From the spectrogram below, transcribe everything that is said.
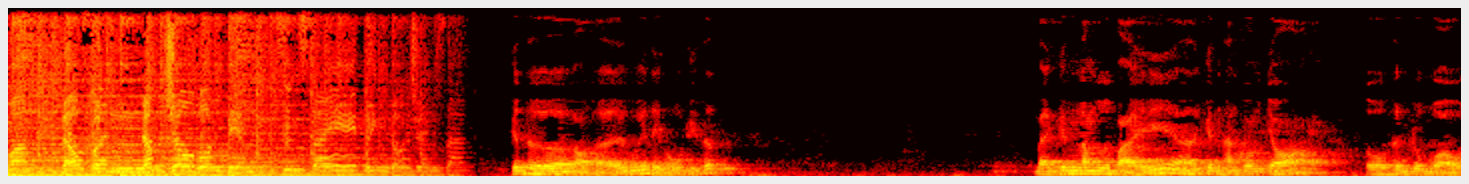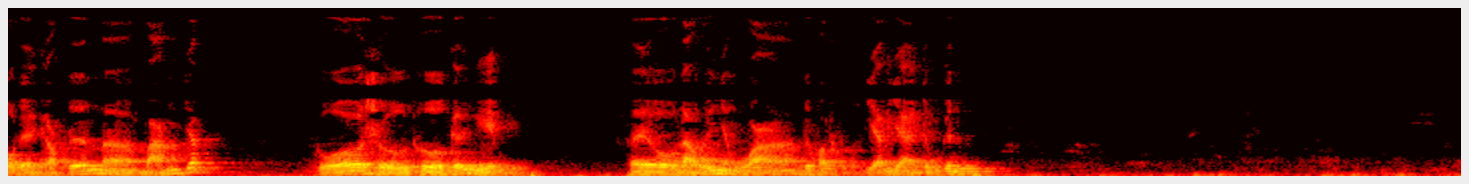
hoàng đạo phật năm châu bốn biển dựng xây tinh độ chân gian. Kính thưa toàn thể quý thầy hữu tri thức. Bài kinh 57 à, kinh hạnh con chó của kinh trung bộ đề cập đến à, bản chất của sự thừa kế nghiệp theo đạo lý nhân quả đức phật giảng dạy trong kinh.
